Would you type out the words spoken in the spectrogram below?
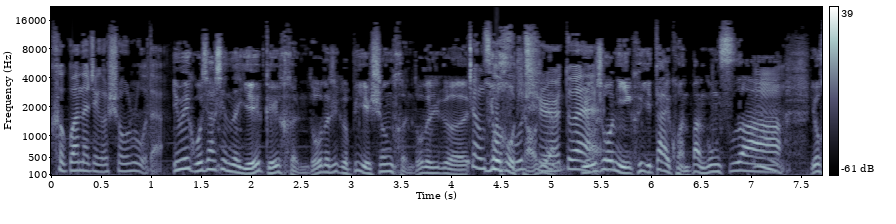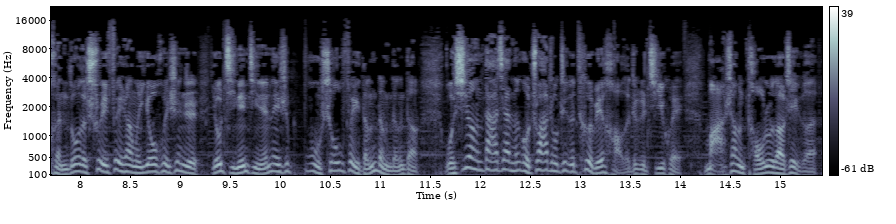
可观的这个收入的。因为国家现在也给很多的这个毕业生很多的这个政策扶持，对，比如说你可以贷款办公司啊，有很多的税费上的优惠，甚至有几年几年内是不收费等等等等等。我。希望大家能够抓住这个特别好的这个机会，马上投入到这个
